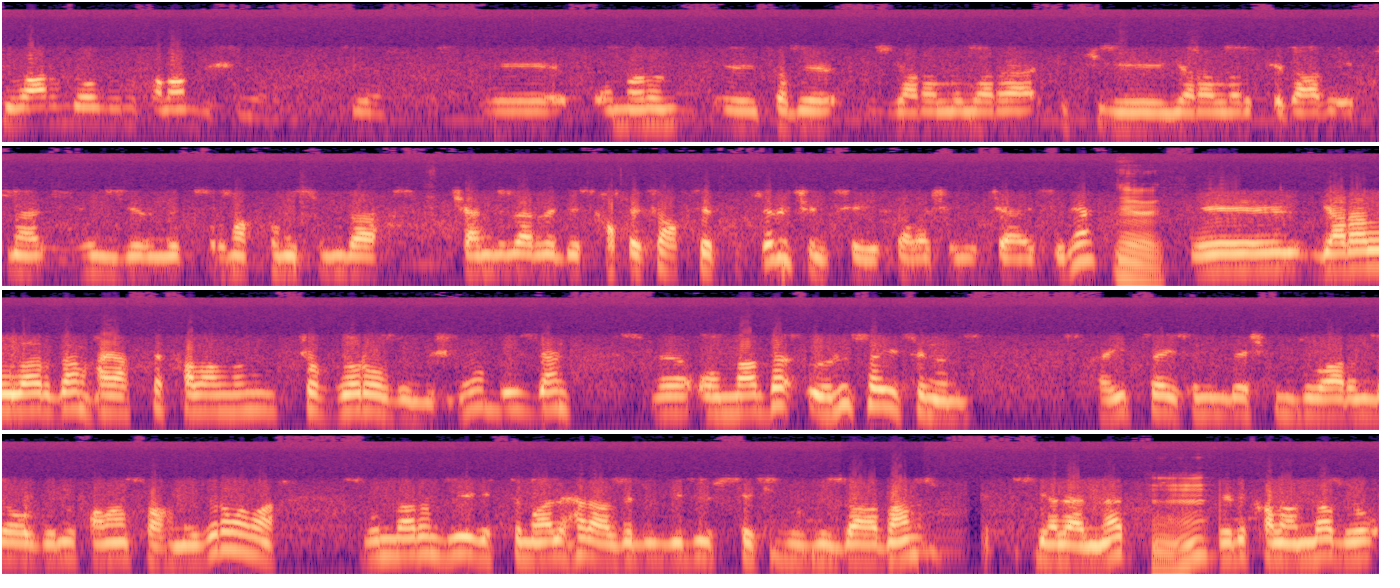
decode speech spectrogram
civarında olduğunu falan düşünüyorum. E, onların e, tabii yaralılara e, yaralıları tedavi etme zincirini kurmak konusunda kendilerine bir kafese hapsettikleri için şehir savaşı hikayesiyle Evet. e, yaralılardan hayatta kalanların çok zor olduğunu düşünüyorum. Bu yüzden e, onlarda ölü sayısının kayıp sayısının 5000 civarında olduğunu falan tahmin ediyorum ama bunların büyük ihtimali herhalde bir 700-800 dağdan gelenler. Hı hı. Geri kalanlar bu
